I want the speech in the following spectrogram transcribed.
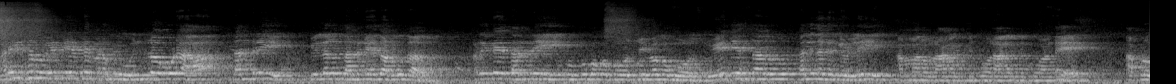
కనీసం ఏంటి అంటే మనకు ఇంట్లో కూడా తండ్రి పిల్లలు తండ్రిని ఏదో అడుగుతారు. అడిగితే తండ్రి ఒప్పుకోకపోవచ్చు ఇవ్వకపోవచ్చు ఏం చేస్తారు? తల్లి దగ్గరికి వెళ్ళి అమ్మ నువ్వు నాన్నకు చెప్పు నాన్నకు చెప్పు అంటే అప్పుడు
